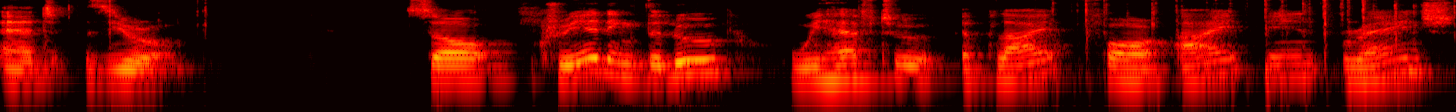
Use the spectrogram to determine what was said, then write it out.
at zero. So creating the loop, we have to apply for i in range.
